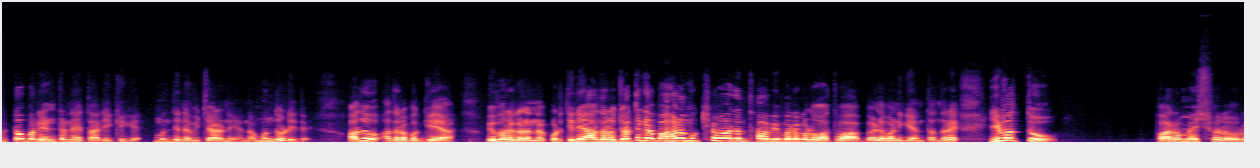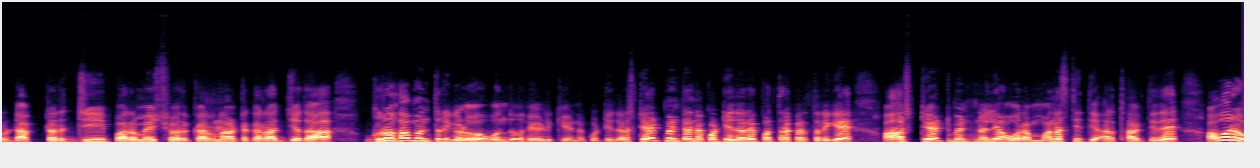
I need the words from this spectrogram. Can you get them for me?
ಅಕ್ಟೋಬರ್ ಎಂಟನೇ ತಾರೀಕಿಗೆ ಮುಂದಿನ ವಿಚಾರಣೆಯನ್ನು ಮುಂದೂಡಿದೆ. ಅದು ಅದರ ಬಗ್ಗೆಯ ವಿವರಗಳನ್ನು ಕೊಡ್ತೀನಿ. ಅದರ ಜೊತೆಗೆ ಬಹಳ ಮುಖ್ಯವಾದಂತಹ ವಿವರಗಳು ಅಥವಾ ಬೆಳವಣಿಗೆ ಅಂತಂದರೆ, ಇವತ್ತು ಪರಮೇಶ್ವರ್ ಅವರು, ಡಾಕ್ಟರ್ ಜಿ ಪರಮೇಶ್ವರ್, ಕರ್ನಾಟಕ ರಾಜ್ಯದ ಗೃಹ ಮಂತ್ರಿಗಳು ಒಂದು ಹೇಳಿಕೆಯನ್ನು ಕೊಟ್ಟಿದ್ದಾರೆ. ಸ್ಟೇಟ್ಮೆಂಟನ್ನು ಕೊಟ್ಟಿದ್ದಾರೆ ಪತ್ರಕರ್ತರಿಗೆ. ಆ ಸ್ಟೇಟ್ಮೆಂಟ್ನಲ್ಲಿ ಅವರ ಮನಸ್ಥಿತಿ ಅರ್ಥ ಆಗ್ತಿದೆ. ಅವರು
